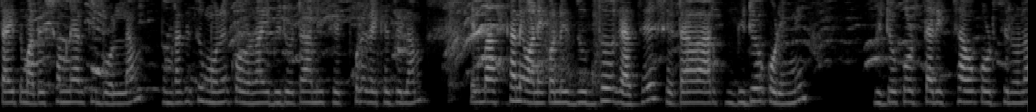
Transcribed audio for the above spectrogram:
তাই তোমাদের সামনে আর কি বললাম, তোমরা কিছু মনে করো না, এই ভিডিওটা আমি সেভ করে রেখেছিলাম। এর মাঝখানে অনেক অনেক যুদ্ধ গেছে, সেটা আর ভিডিও করিনি। ভিডিও করতে আর ইচ্ছাও করছিল না,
